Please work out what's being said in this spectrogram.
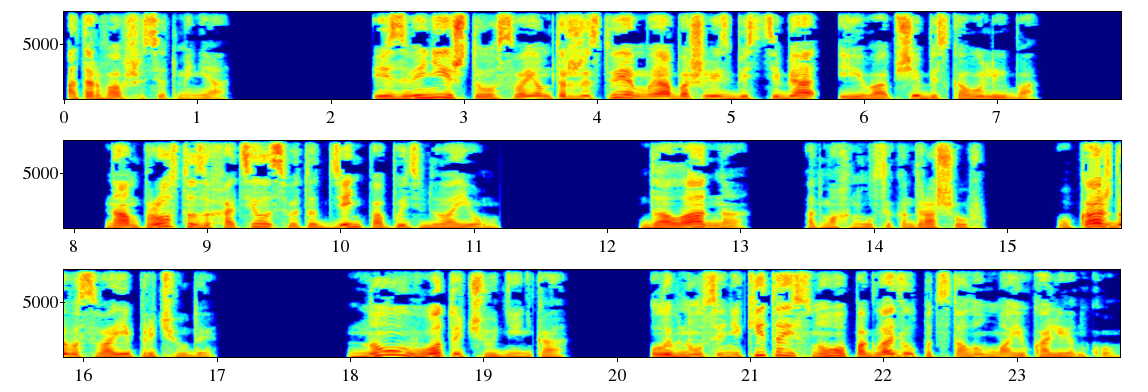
оторвавшись от меня. Извини, что в своем торжестве мы обошлись без тебя и вообще без кого-либо. Нам просто захотелось в этот день побыть вдвоем. Да ладно, отмахнулся Кондрашов. У каждого свои причуды. Ну, вот и чудненько. Улыбнулся Никита и снова погладил под столом мою коленку.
